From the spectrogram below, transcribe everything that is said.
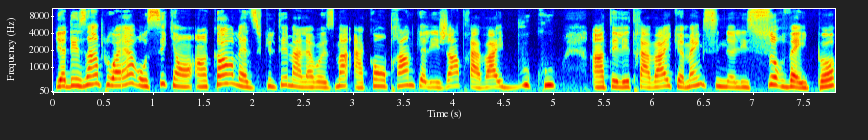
Il y a des employeurs aussi qui ont encore la difficulté, malheureusement, à comprendre que les gens travaillent beaucoup en télétravail, que même s'ils ne les surveillent pas,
